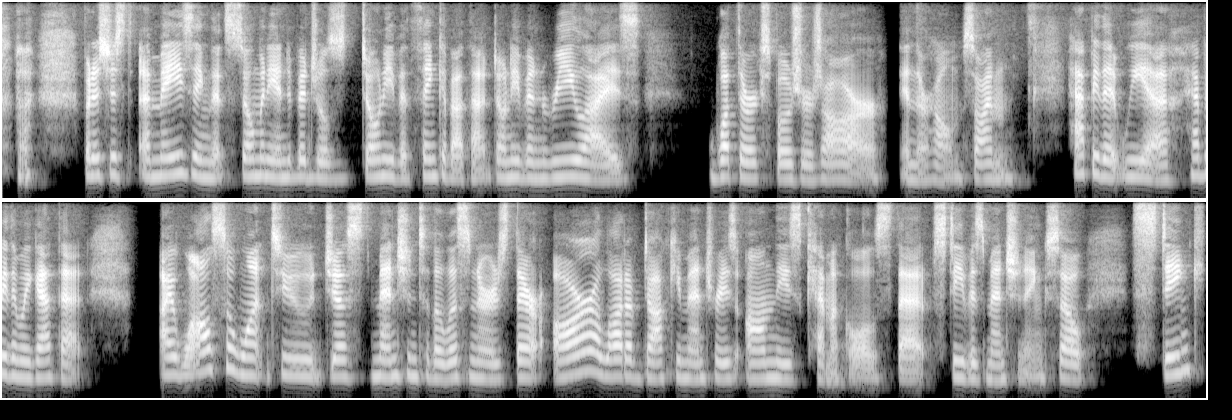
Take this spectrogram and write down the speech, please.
but it's just amazing that so many individuals don't even think about that, don't even realize what their exposures are in their home. So I'm happy that we uh, happy that we got that. I also want to just mention to the listeners there are a lot of documentaries on these chemicals that Steve is mentioning. So, Stink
